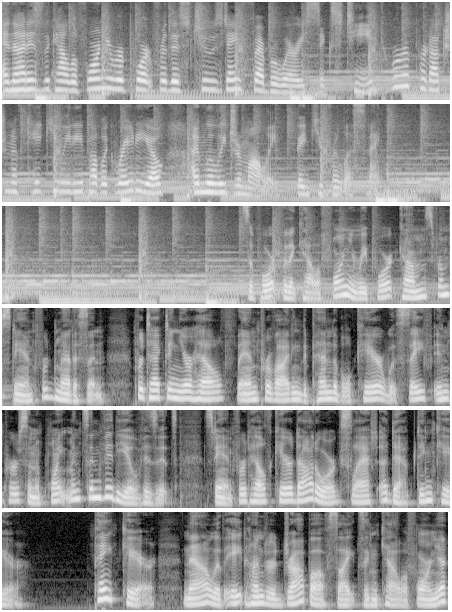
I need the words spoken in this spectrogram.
And that is the California Report for this Tuesday, February 16th. We're a production of KQED Public Radio. I'm Lily Jamali. Thank you for listening. Support for the California Report comes from Stanford Medicine, protecting your health and providing dependable care with safe in-person appointments and video visits. StanfordHealthcare.org/slash-adapting care. Paint Care, now with 800 drop off sites in California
